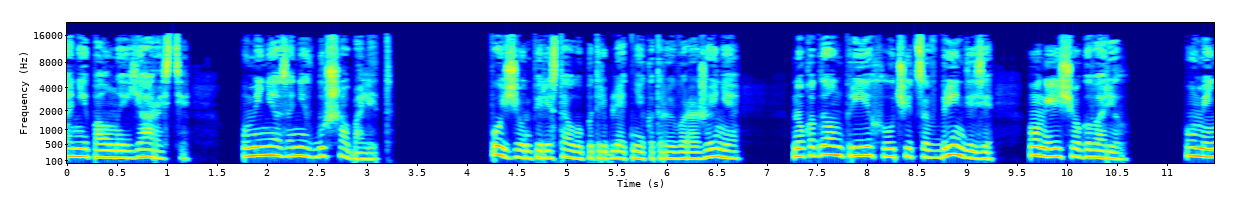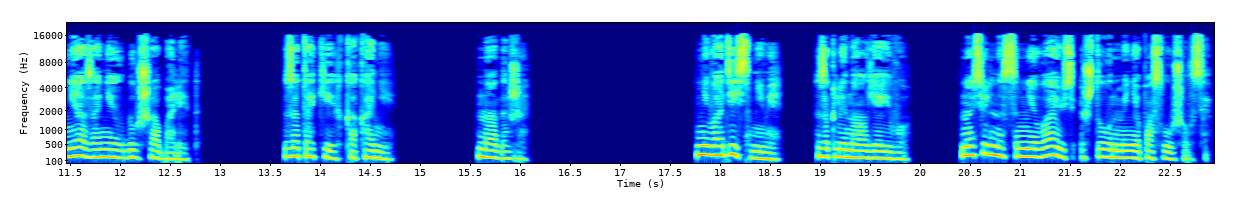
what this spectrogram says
Они полны ярости, у меня за них душа болит. Позже он перестал употреблять некоторые выражения, но когда он приехал учиться в Бриндизи, он еще говорил, «У меня за них душа болит. За таких, как они. Надо же». «Не води с ними», — заклинал я его, но сильно сомневаюсь, что он меня послушался.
